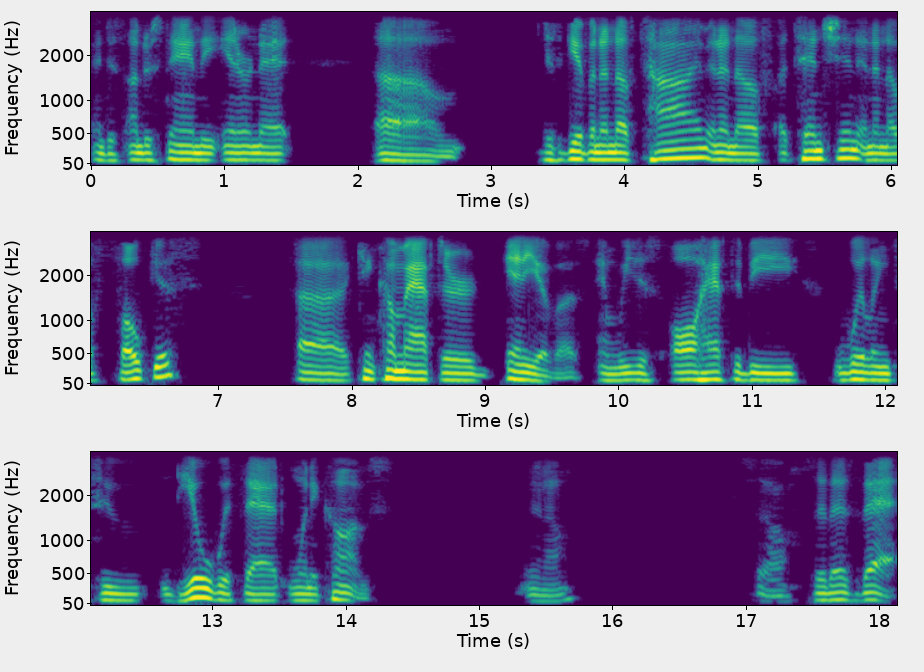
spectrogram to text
and just understand the internet, um, just given enough time and enough attention and enough focus, uh, can come after any of us. And we just all have to be willing to deal with that when it comes you know. So, so there's that.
